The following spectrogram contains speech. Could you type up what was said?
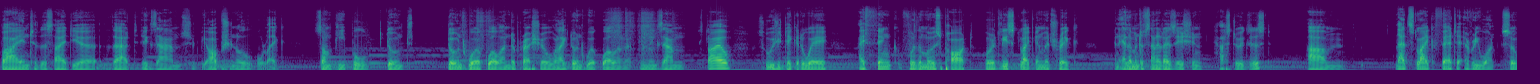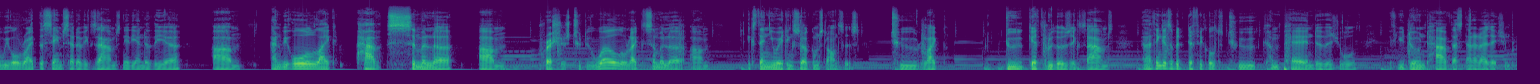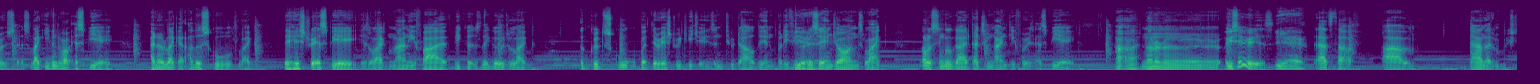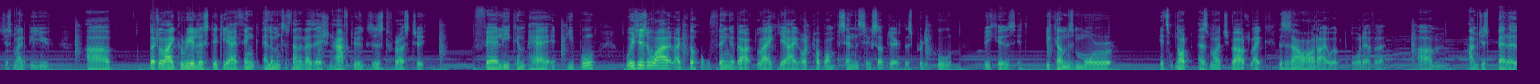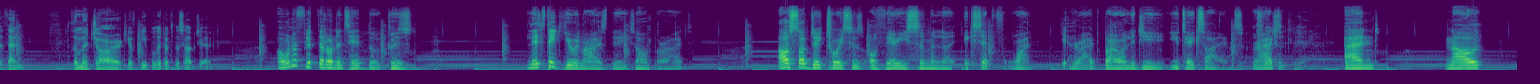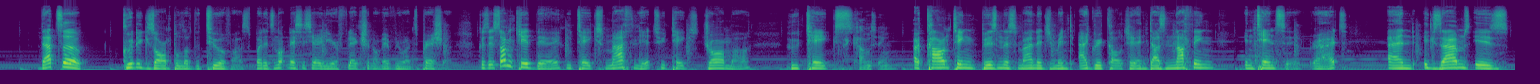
buy into this idea that exams should be optional or like some people don't don't work well under pressure or like don't work well in, in an exam style so we should take it away. I think for the most part or at least like in matric an element of standardization has to exist. Um, that's like fair to everyone. So we all write the same set of exams near the end of the year um, and we all like have similar um, pressures to do well or like similar um, extenuating circumstances to like do get through those exams and i think it's a bit difficult to compare individuals if you don't have that standardization process. Like even about SBA, I know like at other schools, like the history SBA is like 95 because they go to like a good school, but their history teacher isn't too dialed in. But if you go to St. John's, like not a single guy touching 90 for his SBA. Uh-uh. No, no, no, no, no, no, no. Are you serious? Yeah. That's tough. Um, damn, that just might be you. Uh, but like realistically, I think elements of standardization have to exist for us to fairly compare it people. Which is why like the whole thing about like yeah, I got top one percent in six subjects is pretty cool because it becomes more. It's not as much about like this is how hard I worked or whatever. Um, I'm just better than the majority of people who took the subject. I want to flip that on its head though, because let's take you and I as the example, right? Our subject choices are very similar except for one, Yeah. right? Biology, you take science, right? Unfortunately. And now that's a good example of the two of us, but it's not necessarily a reflection of everyone's pressure. Because there's some kid there who takes math lit, who takes drama, who takes Accounting. accounting, business management, agriculture, and does nothing intensive, right? And exams is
